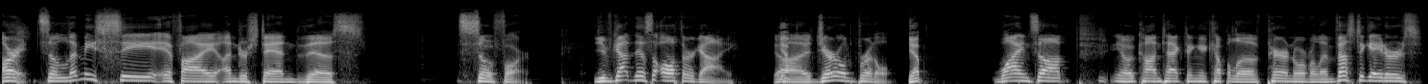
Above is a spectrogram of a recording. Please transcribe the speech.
All right. So let me see if I understand this so far. You've got this author guy, uh, Gerald Brittle, Yep. winds up, you know, contacting a couple of paranormal investigators.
